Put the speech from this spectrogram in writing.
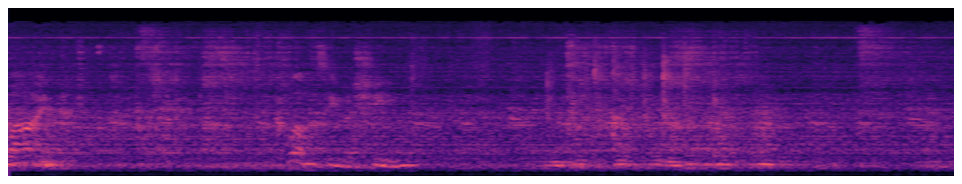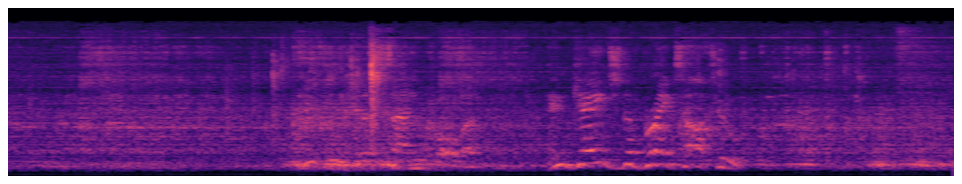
line. Clumsy machine. The sandcrawler. Engage the brakes, R2.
